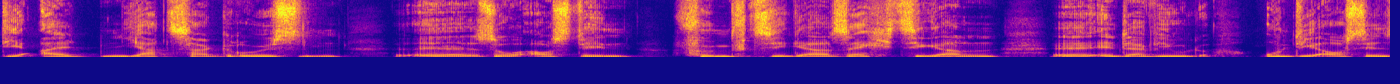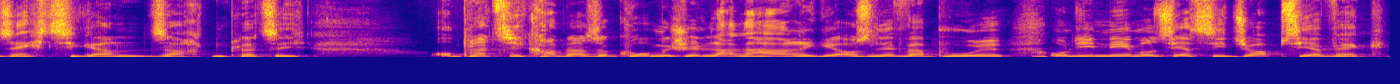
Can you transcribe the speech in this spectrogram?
die alten Jatzer-Größen äh, so aus den 50er, 60ern äh, interviewt. Und die aus den 60ern sagten plötzlich, und plötzlich kommen da so komische Langhaarige aus Liverpool und die nehmen uns jetzt die Jobs hier weg.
